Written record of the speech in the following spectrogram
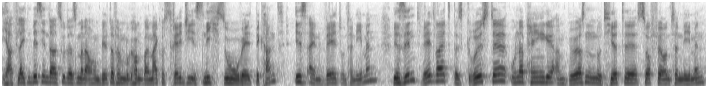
Ja, vielleicht ein bisschen dazu, dass man auch ein Bild davon bekommt, weil MicroStrategy ist nicht so weltbekannt, ist ein Weltunternehmen. Wir sind weltweit das größte, unabhängige, am Börsen notierte Softwareunternehmen,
